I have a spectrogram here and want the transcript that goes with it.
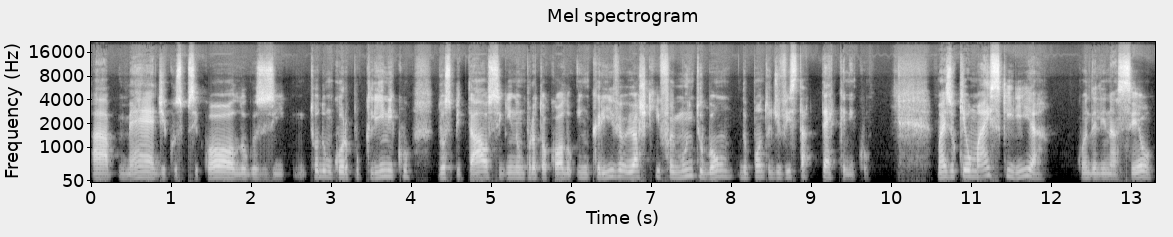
a médicos, psicólogos e todo um corpo clínico do hospital, seguindo um protocolo incrível. Eu acho que foi muito bom do ponto de vista técnico. Mas o que eu mais queria quando ele nasceu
